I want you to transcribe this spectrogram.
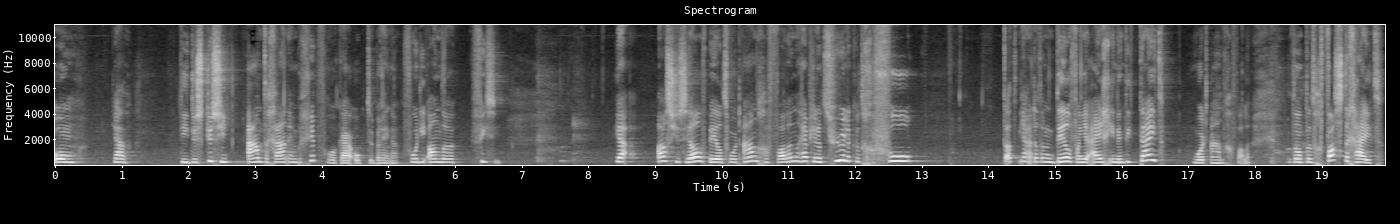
om ja, die discussie aan te gaan en begrip voor elkaar op te brengen, voor die andere visie. Ja, als je zelfbeeld wordt aangevallen, dan heb je natuurlijk het gevoel dat, ja, dat een deel van je eigen identiteit wordt aangevallen. Dat de vastigheid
